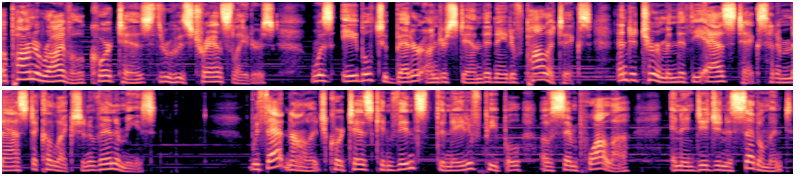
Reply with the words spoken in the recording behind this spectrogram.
Upon arrival, Cortes, through his translators, was able to better understand the native politics and determine that the Aztecs had amassed a collection of enemies. With that knowledge, Cortes convinced the native people of Zempoala, an indigenous settlement,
